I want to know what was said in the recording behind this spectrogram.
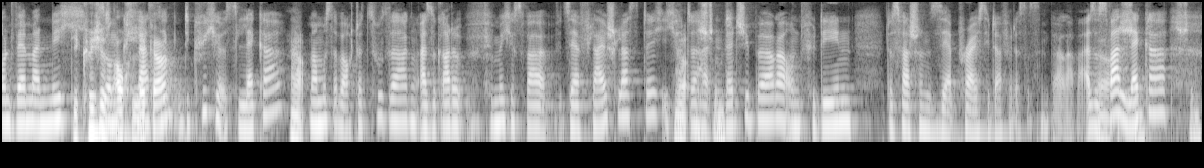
Und wenn man nicht. Die Küche ist ein auch lecker. Die Küche ist lecker. Ja. Man muss aber auch dazu sagen, also gerade für mich, es war sehr fleischlastig. Ich Ja, hatte das halt einen stimmt. Veggie-Burger und für den, das war schon sehr pricey dafür, dass es ein Burger war. Also es Ja, war stimmt, lecker, stimmt.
